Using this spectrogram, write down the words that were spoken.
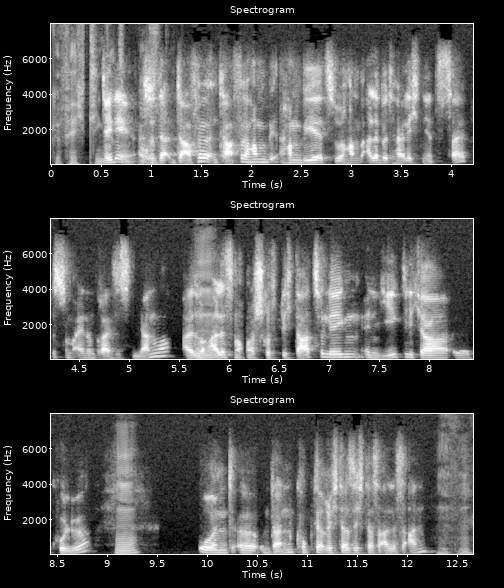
Gefecht klingt. Nee, nee, also da, dafür, dafür haben, wir, haben wir jetzt so, haben alle Beteiligten jetzt Zeit bis zum 31. Januar, also mhm. alles nochmal schriftlich darzulegen in jeglicher äh, Couleur. Mhm. Und, äh, und dann guckt der Richter sich das alles an. Mhm.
